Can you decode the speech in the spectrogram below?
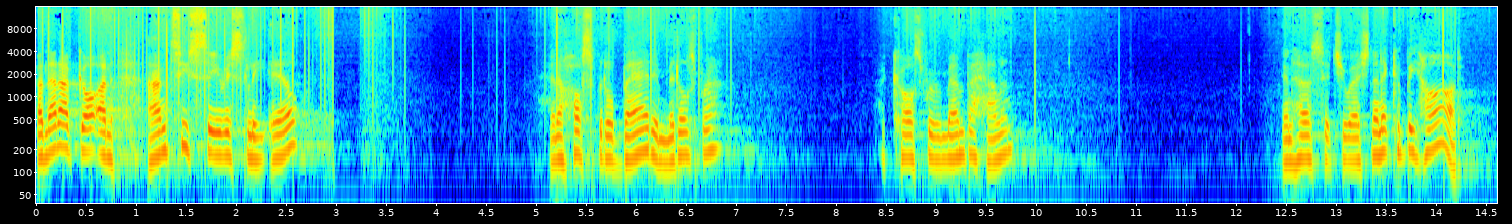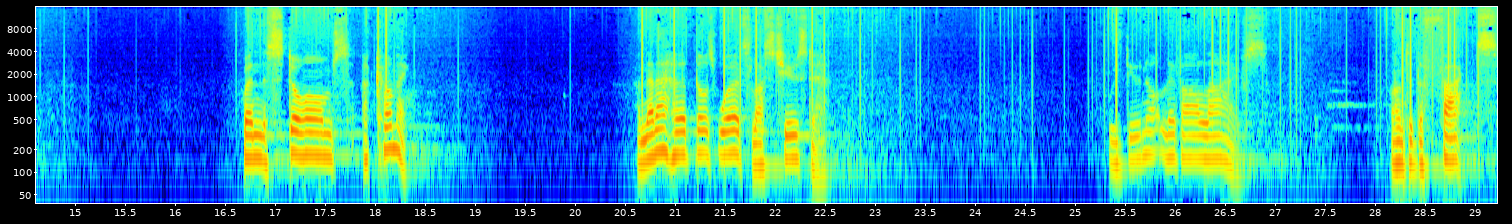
And then I've got an auntie seriously ill in a hospital bed in Middlesbrough. Of course, we remember Helen in her situation, and it can be hard when the storms are coming. And then I heard those words last Tuesday. We do not live our lives under the facts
